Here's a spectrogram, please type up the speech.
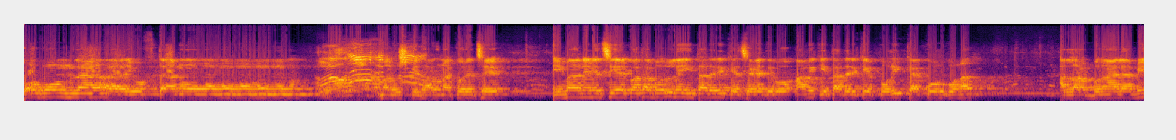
ওয়া হুম লা ইফতানুন মানুষ কি ধারণা করেছে? ইমান এনেছি এ কথা বললেই তাদেরকে ছেড়ে দেব। আমি কি তাদেরকে পরীক্ষা করব না? আল্লাহ রব আমি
